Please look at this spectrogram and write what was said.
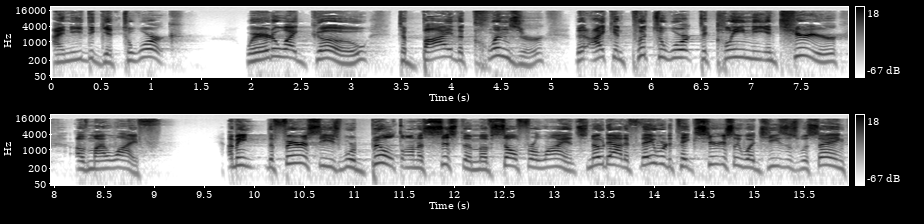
I need to get to work. Where do I go to buy the cleanser that I can put to work to clean the interior of my life? I mean, the Pharisees were built on a system of self reliance. No doubt, if they were to take seriously what Jesus was saying,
